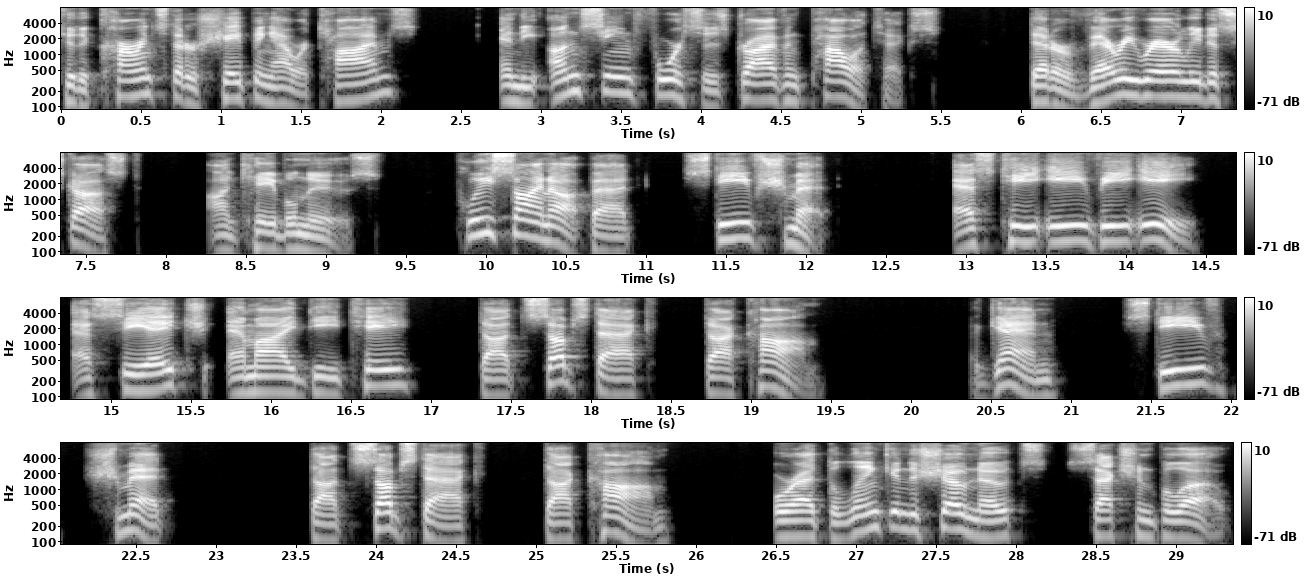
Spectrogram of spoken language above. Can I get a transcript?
to the currents that are shaping our times and the unseen forces driving politics that are very rarely discussed on cable news. Please sign up at Steve Schmidt, S T E V E S C H M I D T dot substack dot com. Again, Steve Schmidt dot substack dot com or at the link in the show notes section below.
